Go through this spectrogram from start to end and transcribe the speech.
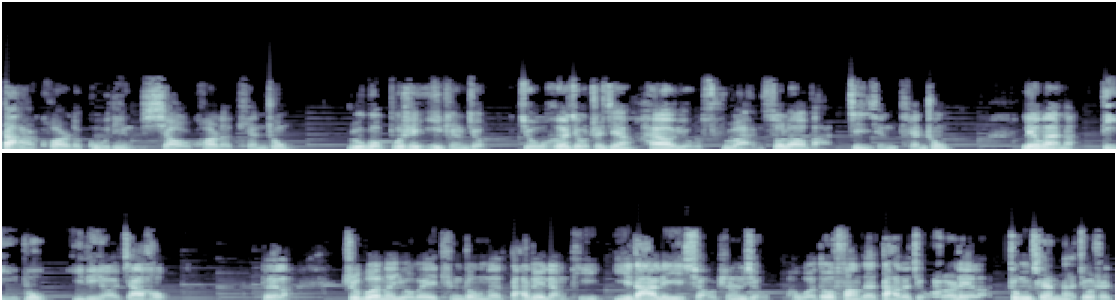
大块的固定，小块的填充。如果不是一瓶酒，酒和酒之间还要有软塑料板进行填充。另外呢，底部一定要加厚。对了。直播呢，有位听众呢答对两题，一大粒小瓶酒，我都放在大的酒盒里了，中间呢就是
